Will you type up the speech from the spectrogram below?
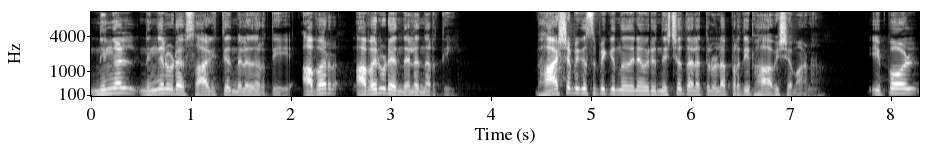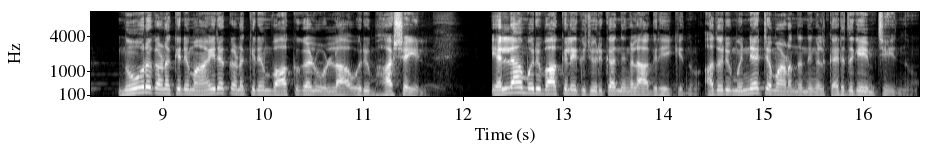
നിങ്ങൾ നിങ്ങളുടെ സാഹിത്യം നിലനിർത്തി അവർ അവരുടെ നിലനിർത്തി. ഭാഷ വികസിപ്പിക്കുന്നതിന് ഒരു നിശ്ചിത തലത്തിലുള്ള പ്രതിഭ ആവശ്യമാണ്. ഇപ്പോൾ നൂറുകണക്കിനും ആയിരക്കണക്കിനും വാക്കുകൾ ഉള്ള ഒരു ഭാഷയിൽ എല്ലാം ഒരു വാക്കിലേക്ക് ചുരുക്കാൻ നിങ്ങൾ ആഗ്രഹിക്കുന്നു. അതൊരു മുന്നേറ്റമാണെന്ന് നിങ്ങൾ കരുതുകയും ചെയ്യുന്നു.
